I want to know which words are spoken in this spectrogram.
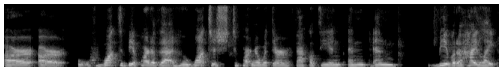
are, are want to be a part of that, who want to, to partner with their faculty and, and, and be able to highlight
